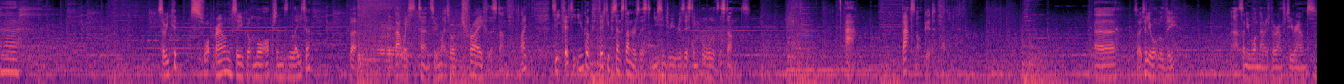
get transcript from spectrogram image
Uh, so we could swap round so you've got more options later, but that wastes a turn, so we might as well try for the stun. Like, see, 50, you've got 50% stun resist, and you seem to be resisting all of the stuns. Ah. That's not good. Uh, so I tell you what we'll do. Uh, it's only one damage per round for two rounds.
